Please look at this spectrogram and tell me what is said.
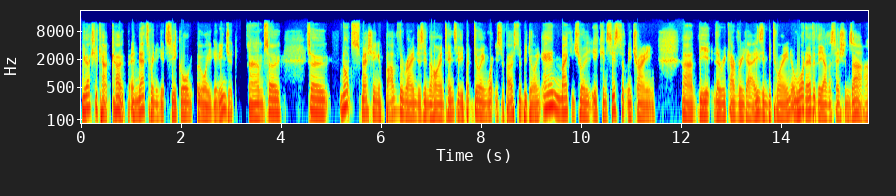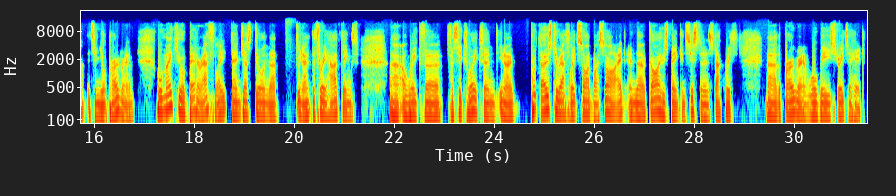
you actually can't cope. And that's when you get sick or, or you get injured. Um, so, so not smashing above the ranges in the high intensity, but doing what you're supposed to be doing and making sure that you're consistently training uh, the the recovery days in between, whatever the other sessions are, it's in your program, will make you a better athlete than just doing the you know the three hard things uh, a week for for six weeks, and you know put those two athletes side by side, and the guy who's been consistent and stuck with uh, the program will be streets ahead.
